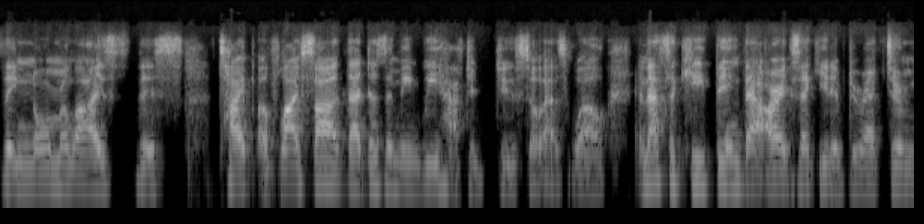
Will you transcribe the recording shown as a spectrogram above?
they normalize this type of lifestyle, that doesn't mean we have to do so as well. And that's a key thing that our executive director,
